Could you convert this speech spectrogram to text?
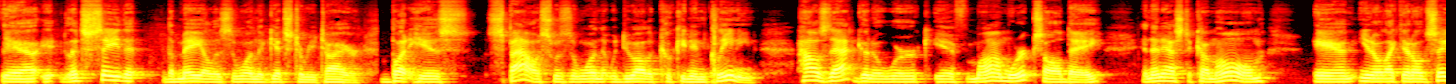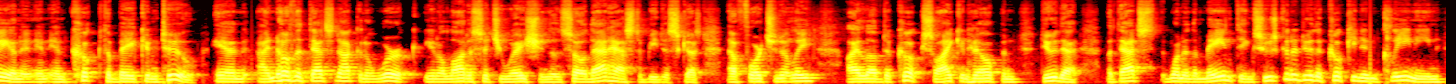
Yeah. It, let's say that the male is the one that gets to retire, but his spouse was the one that would do all the cooking and cleaning. How's that going to work if mom works all day and then has to come home and you know like that old saying and, and, and cook the bacon too? And i know that that's not going to work in a lot of situations and so that has to be discussed. Now fortunately i love to cook so i can help and do that but that's one of the main things. Who's going to do the cooking and cleaning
